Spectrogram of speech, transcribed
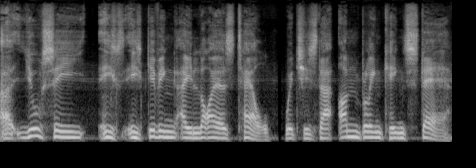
uh, you'll see he's he's giving a liar's tell, which is that unblinking stare.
